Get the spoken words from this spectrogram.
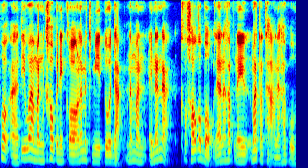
พวกอ่าที่ว่ามันเข้าไปในกองแล้วมันจะมีตัวดักน้ำมันไอ้นั่นอะเขาเขาก็บอกแล้วนะครับ ในมาตรฐานนะครับผม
